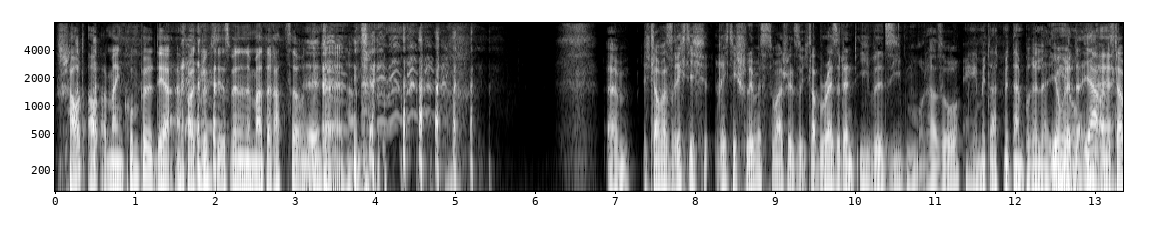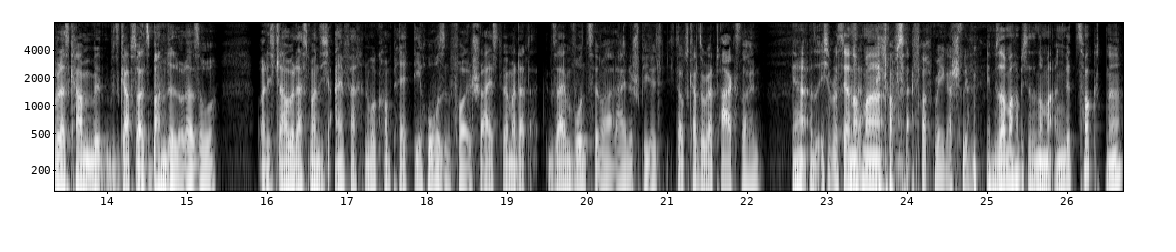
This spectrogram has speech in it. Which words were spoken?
Shoutout an meinen Kumpel, der einfach glücklich ist, wenn er eine Matratze und Internet hat. Ähm, ich glaube, was richtig, richtig schlimm ist, zum Beispiel, so, ich glaube, Resident Evil 7 oder so. Ey, mit, mit einer Brille. Junge, da, ja, und ich glaube, das kam, es gab so als Bundle oder so. Und ich glaube, dass man sich einfach nur komplett die Hosen voll scheißt, wenn man das in seinem Wohnzimmer alleine spielt. Ich glaube, es kann sogar Tag sein. Ja, also ich habe das ja nochmal, Ich glaube, es ist einfach mega schlimm. im Sommer habe ich das nochmal angezockt, ne?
